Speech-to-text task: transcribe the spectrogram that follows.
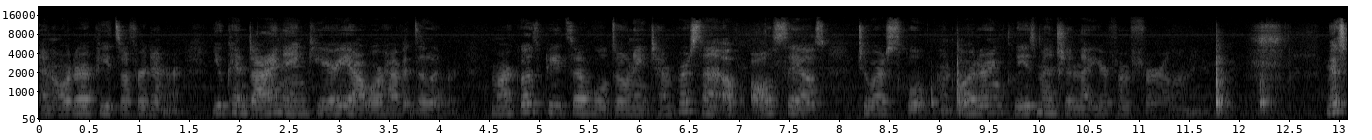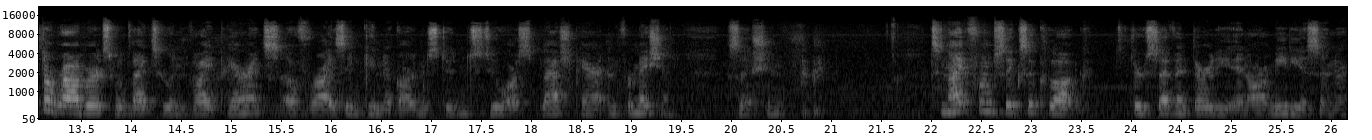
and order a pizza for dinner. You can dine in, carry out, or have it delivered. Marco's Pizza will donate 10% of all sales to our school. When ordering, please mention that you're from Fur Elementary. Mr. Roberts would like to invite parents of rising kindergarten students to our Splash Parent Information session tonight from 6 o'clock through 7.30 in our Media Center.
